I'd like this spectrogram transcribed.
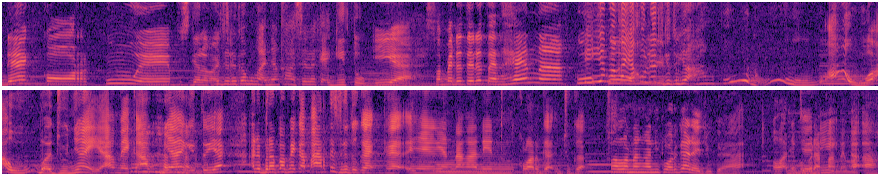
dekor, kue, segala Oh, macam. jadi kamu nggak nyangka hasilnya kayak gitu? Iya, sampai detil-detil henna, kuku. Iya makanya aku lihat gitu ya ampun, wow, wow, bajunya ya, make upnya gitu ya. Ada berapa make up artis gitu kayak, kayak yang, yang nanganin keluarga juga? Kalau nangani keluarga ada juga. Oh, ada Jadi, beberapa memang. ah, ah,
